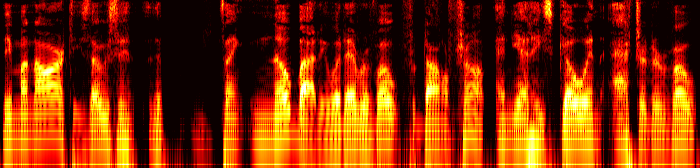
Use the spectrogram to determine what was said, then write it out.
the minorities, those the think nobody would ever vote for Donald Trump, and yet he's going after their vote.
